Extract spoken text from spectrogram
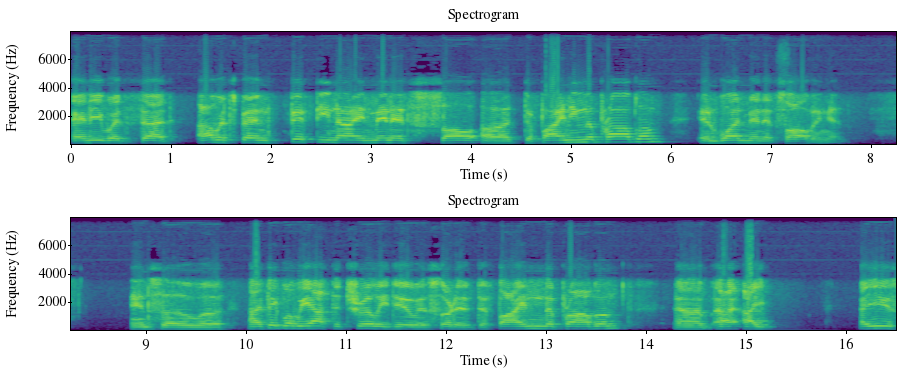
And he would said, I would spend 59 minutes sol- uh, defining the problem and one minute solving it. And so uh, I think what we have to truly do is sort of define the problem. Uh, I, I I use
